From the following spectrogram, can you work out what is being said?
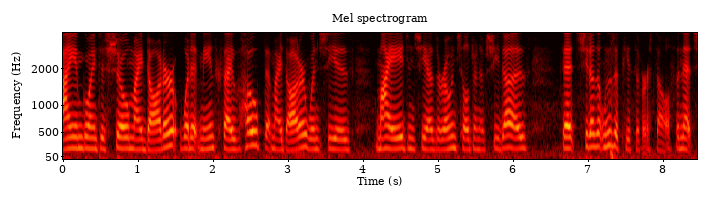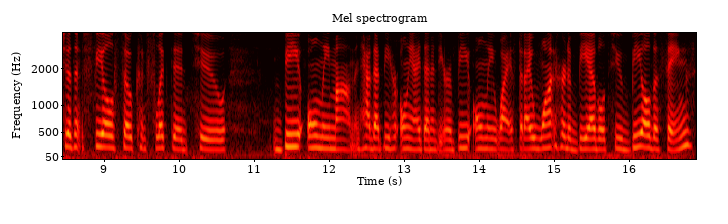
I am going to show my daughter what it means because I hope that my daughter, when she is my age and she has her own children, if she does, that she doesn't lose a piece of herself and that she doesn't feel so conflicted to be only mom and have that be her only identity or be only wife. That I want her to be able to be all the things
